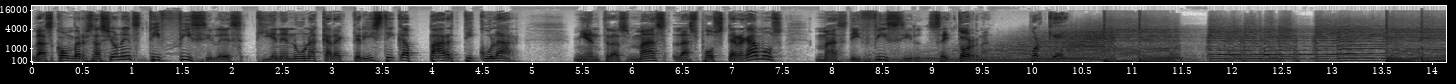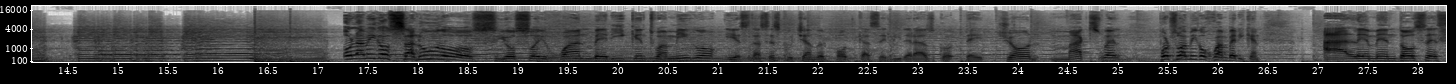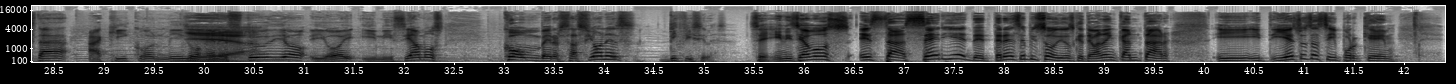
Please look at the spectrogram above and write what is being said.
Las conversaciones difíciles tienen una característica particular. Mientras más las postergamos, más difícil se tornan. ¿Por qué? Hola amigos, saludos. Yo soy Juan Beriken, tu amigo, y estás escuchando el podcast de liderazgo de John Maxwell por su amigo Juan Beriken. Ale Mendoza está aquí conmigo en estudio y hoy iniciamos conversaciones difíciles. Sí, iniciamos esta serie de tres episodios que te van a encantar y, y eso es así porque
